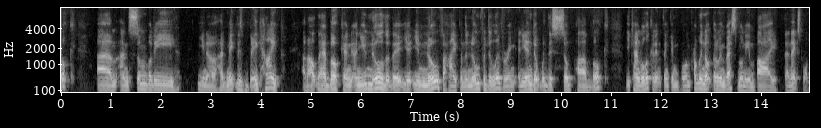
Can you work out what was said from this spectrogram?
book um, and somebody, you know, had made this big hype about their book and, and you know that they, you're known for hype and they're known for delivering and you end up with this subpar book you kind of look at it and thinking, well, I'm probably not going to invest money and buy the next one.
